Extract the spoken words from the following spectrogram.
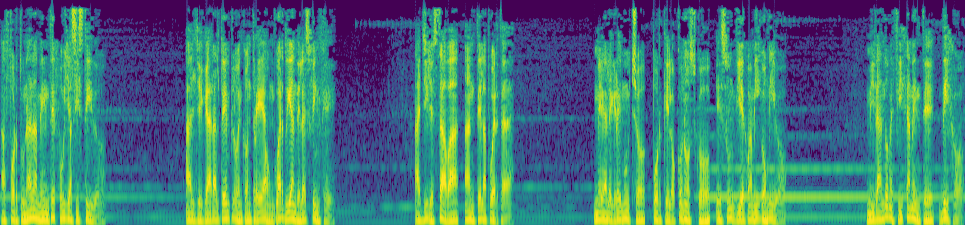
Afortunadamente fui asistido. Al llegar al templo encontré a un guardián de la Esfinge. Allí estaba, ante la puerta. Me alegré mucho, porque lo conozco, es un viejo amigo mío. Mirándome fijamente, dijo.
